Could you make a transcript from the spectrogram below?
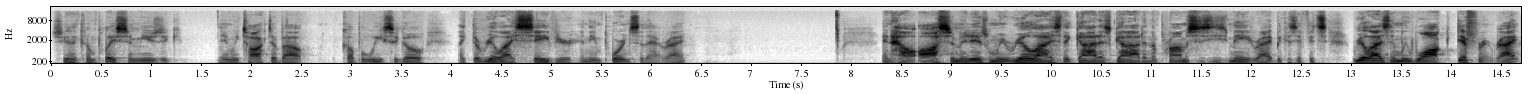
She's going to come play some music. And we talked about a couple weeks ago, like the realized Savior and the importance of that, right? And how awesome it is when we realize that God is God and the promises He's made, right? Because if it's realized, then we walk different, right?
